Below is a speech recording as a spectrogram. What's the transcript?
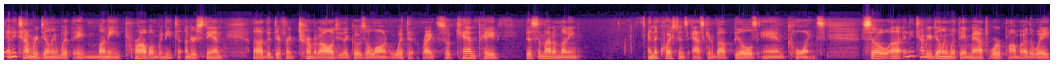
Anytime we're dealing with a money problem, we need to understand uh, the different terminology that goes along with it, right? So Ken paid this amount of money, and the question's asking about bills and coins. So uh, anytime you're dealing with a math word problem, by the way,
